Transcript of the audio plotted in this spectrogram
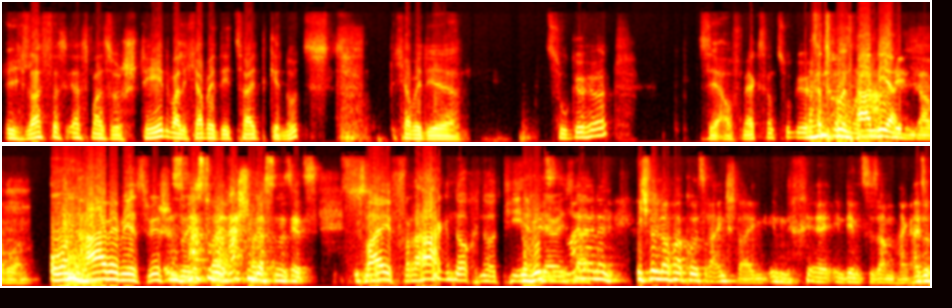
Ich lasse das erstmal so stehen, weil ich habe die Zeit genutzt. Ich habe dir zugehört sehr aufmerksam zugehört und, haben mir, und habe mir zwischendurch. Das fast überraschend, dass du das jetzt. Zwei Fragen noch notiert. Willst, nein, nein, nein. Ich will noch mal kurz reinsteigen in, äh, in dem Zusammenhang. Also,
